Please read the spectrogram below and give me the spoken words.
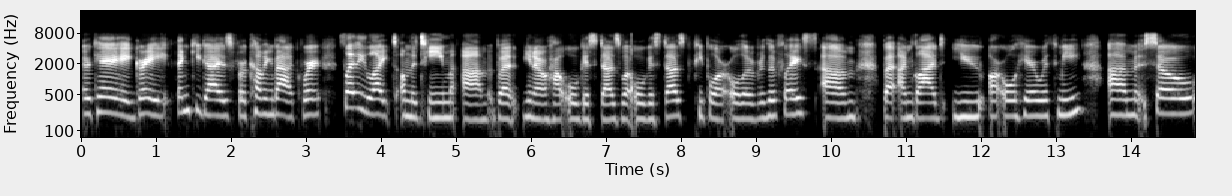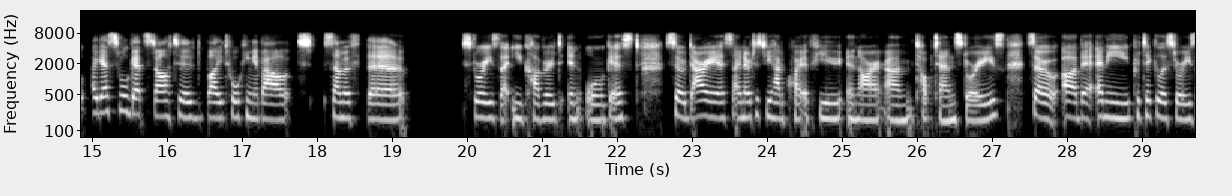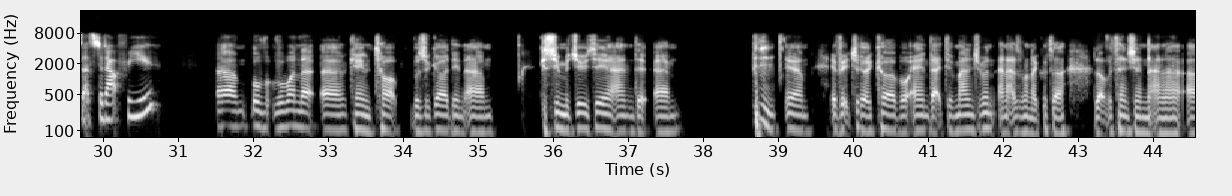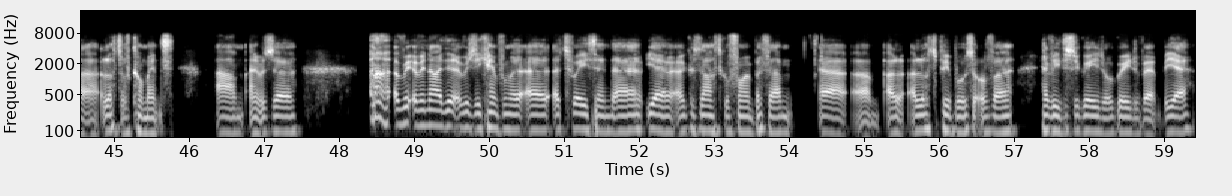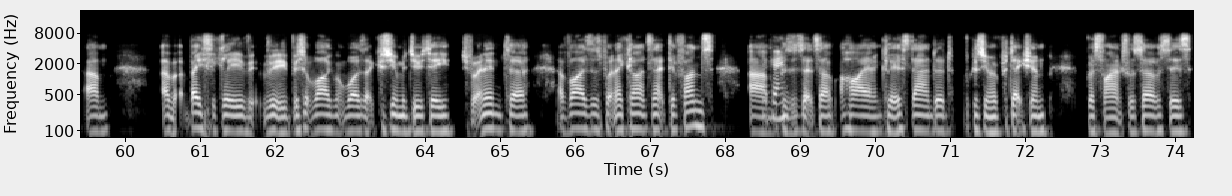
Okay, great. Thank you guys for coming back. We're slightly light on the team, um, but you know how August does what August does. People are all over the place. Um, but I'm glad you are all here with me. Um, so I guess we'll get started by talking about some of the stories that you covered in August. So, Darius, I noticed you had quite a few in our um, top 10 stories. So, are there any particular stories that stood out for you? Um, well, the one that uh, came top was regarding um, consumer duty and um, um, if it should curb or end active management. And that was one that got a, lot of attention and a, a lot of comments. Um, and it was uh, a, an idea that originally came from a, a, a tweet and uh, yeah, got an article from it, but um, uh, um, a, a, lot of people sort of uh, heavily disagreed or agreed with it. But yeah, um, uh, basically the, the, the, sort of argument was that consumer duty should put an end to advisors putting their clients in active funds um, okay. because it sets up a higher and clear standard for consumer protection across financial services.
